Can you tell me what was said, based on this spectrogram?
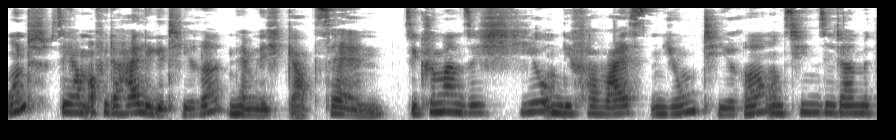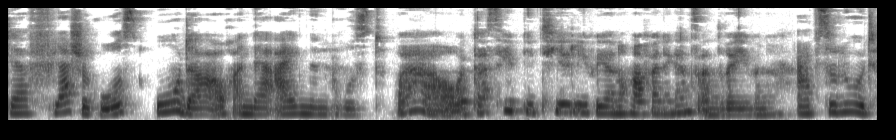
Und sie haben auch wieder heilige Tiere, nämlich Gazellen. Sie kümmern sich hier um die verwaisten Jungtiere und ziehen sie dann mit der Flasche groß oder auch an der eigenen Brust. Wow, das hebt die Tierliebe ja nochmal auf eine ganz andere Ebene. Absolut.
